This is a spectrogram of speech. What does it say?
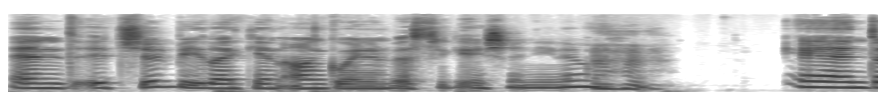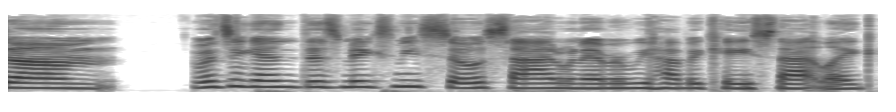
And it should be like an ongoing investigation, you know? Mm-hmm. And um once again, this makes me so sad whenever we have a case that like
